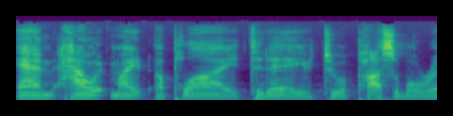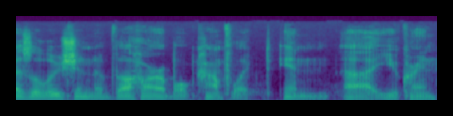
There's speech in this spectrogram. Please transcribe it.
and how it might apply today to a possible resolution of the horrible conflict in uh, Ukraine.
